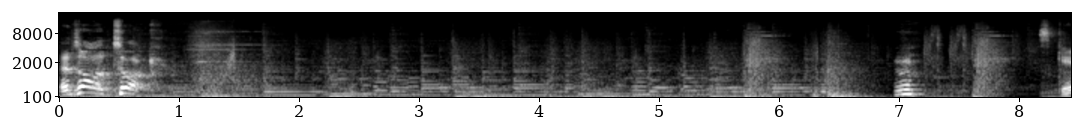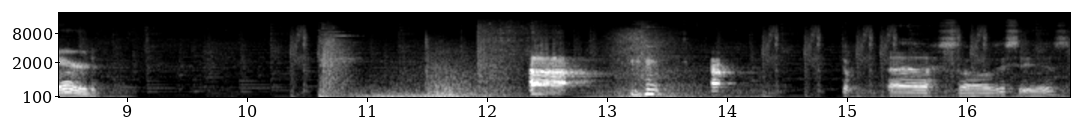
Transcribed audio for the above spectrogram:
That's all it took. Scared. Ah! Uh, so this is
